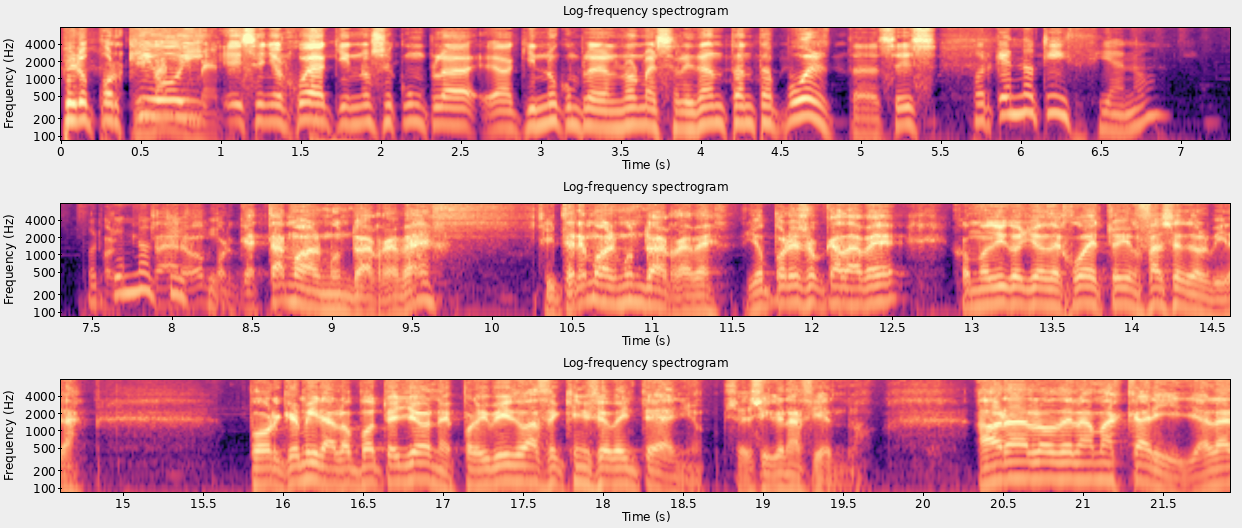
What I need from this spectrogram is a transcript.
Pero ¿por qué hoy, eh, señor juez, a quien no se cumpla, a quien no cumple las normas se le dan tantas vueltas? Es Porque es noticia, ¿no? Porque es noticia. Claro, porque estamos al mundo al revés. Si tenemos el mundo al revés. Yo por eso cada vez, como digo yo de juez, estoy en fase de olvidar. Porque mira, los botellones prohibidos hace 15 o 20 años, se siguen haciendo. Ahora lo de la mascarilla, los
